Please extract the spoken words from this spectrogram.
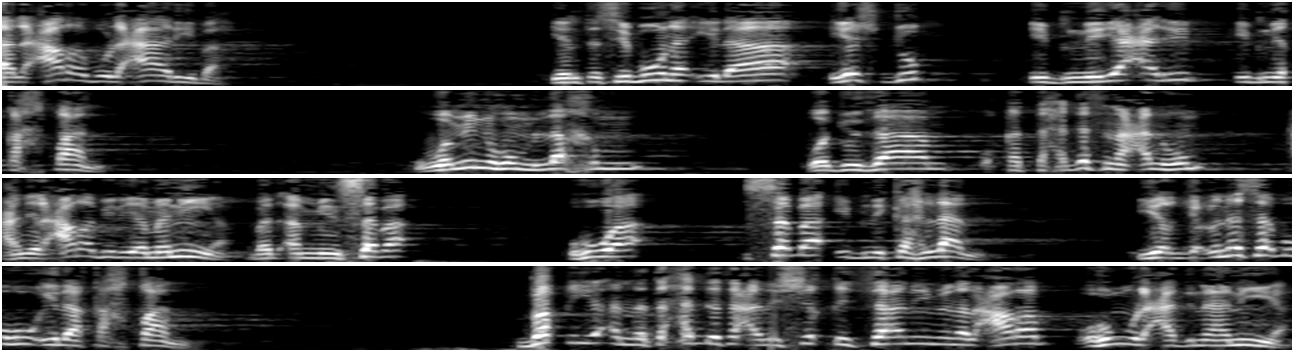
العرب العاربة ينتسبون إلى يشجب ابن يعرب ابن قحطان. ومنهم لخم وجذام وقد تحدثنا عنهم عن العرب اليمنية بدءا من سبأ وهو سبأ ابن كهلان يرجع نسبه إلى قحطان. بقي أن نتحدث عن الشق الثاني من العرب وهم العدنانية.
